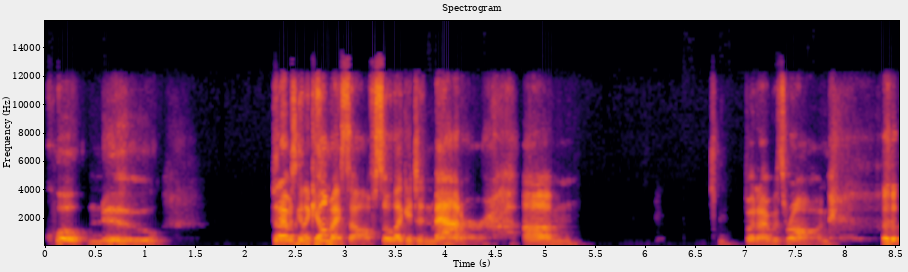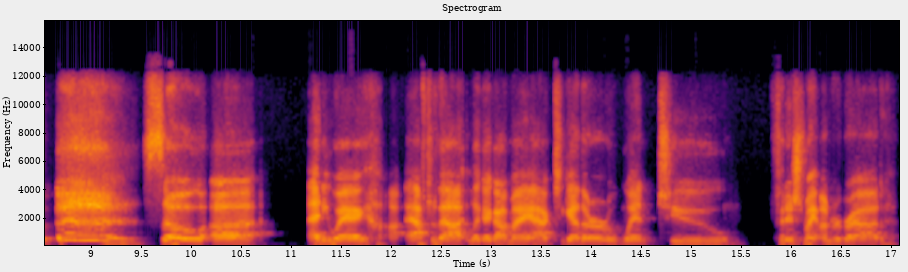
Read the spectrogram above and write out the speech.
quote knew that I was going to kill myself. So like it didn't matter. Um, but I was wrong. so uh, anyway, after that, like I got my act together, went to finish my undergrad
